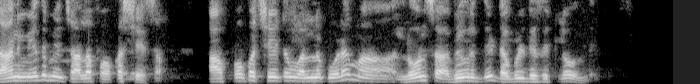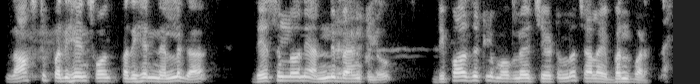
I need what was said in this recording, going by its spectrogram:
దాని మీద మేము చాలా ఫోకస్ చేసాం ఆ ఫోకస్ చేయటం వలన కూడా మా లోన్స్ అభివృద్ధి డబుల్ డిజిట్లో ఉంది. లాస్ట్ పదిహేను సంవ పదిహేను నెలలుగా దేశంలోని అన్ని బ్యాంకులు డిపాజిట్లు మొబిలైజ్ చేయడంలో చాలా ఇబ్బంది పడుతున్నాయి.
